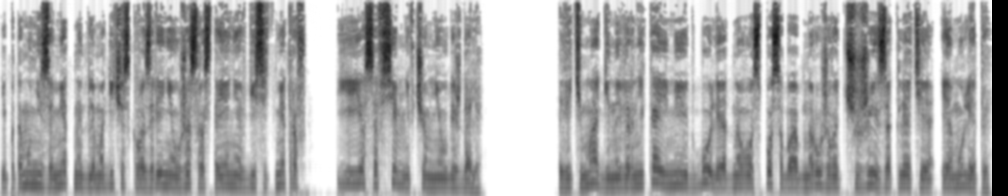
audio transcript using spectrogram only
и потому незаметны для магического зрения уже с расстояния в 10 метров, ее совсем ни в чем не убеждали. Ведь маги наверняка имеют более одного способа обнаруживать чужие заклятия и амулеты.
